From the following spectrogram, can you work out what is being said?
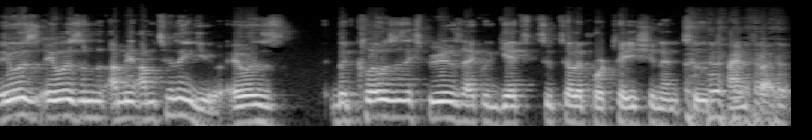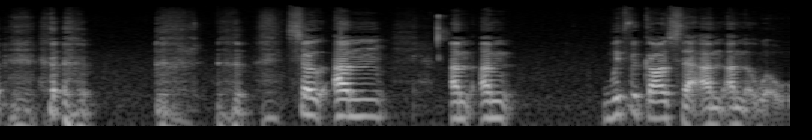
it was, it was. I mean, I'm telling you, it was the closest experience I could get to teleportation and to time travel. So, um, um, um, with regards to that, um, um,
